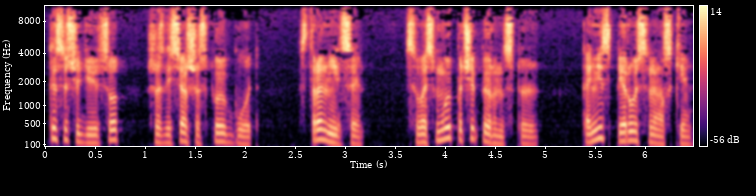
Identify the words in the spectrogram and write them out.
1966 год. Страницы с 8 по 14. Конец первой сноски.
